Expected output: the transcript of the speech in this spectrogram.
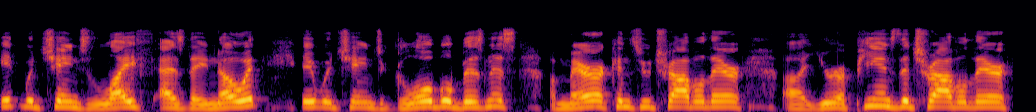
It would change life as they know it, it would change global business, Americans who travel there, uh, Europeans that travel there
